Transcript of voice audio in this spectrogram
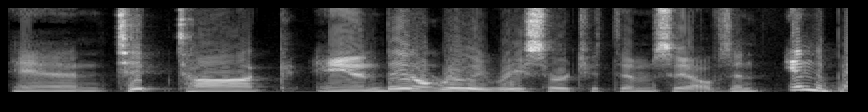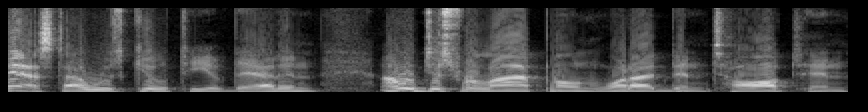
and TikTok, and they don't really research it themselves. And in the past, I was guilty of that, and I would just rely upon what I'd been taught and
